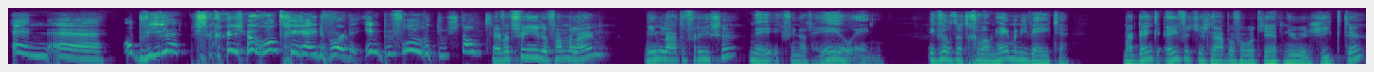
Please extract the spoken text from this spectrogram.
en eh, op wielen. Dus dan kun je rondgereden worden in bevroren toestand. Hey, wat vind je ervan, Marlijn? In laten vriezen? Nee, ik vind dat heel eng. Ik wil dat gewoon helemaal niet weten. Maar denk eventjes na bijvoorbeeld, je hebt nu een ziekte,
